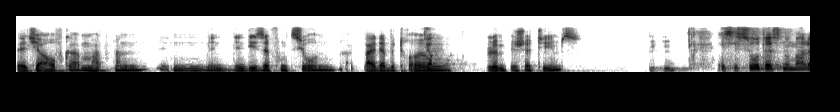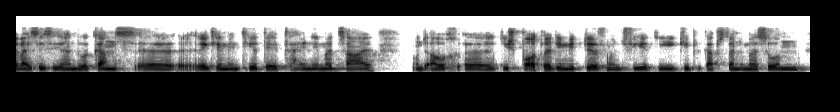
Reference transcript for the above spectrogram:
welche Aufgaben hat man in, in, in dieser Funktion bei der Betreuung ja. olympischer Teams? Mhm. Es ist so, dass normalerweise ist es ja nur ganz äh, reglementierte Teilnehmerzahl und auch äh, die Sportler, die mit dürfen. Und für die gab es dann immer so, ein,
